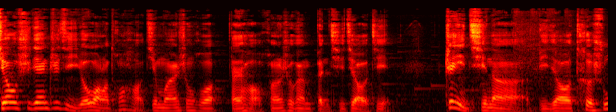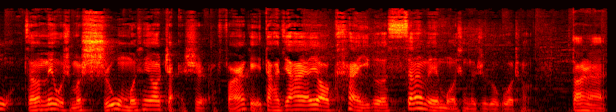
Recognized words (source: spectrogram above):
交时间之际，有网络同好，静默安生活。大家好，欢迎收看本期《教记》。这一期呢比较特殊，咱们没有什么实物模型要展示，反而给大家要看一个三维模型的制作过程。当然，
